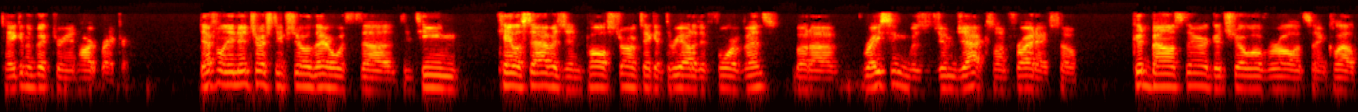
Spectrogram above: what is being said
taking the victory in Heartbreaker. Definitely an interesting show there with uh, the team Kayla Savage and Paul Strong taking three out of the four events. But uh, racing was Jim Jacks on Friday, so good balance there, good show overall at St. Cloud.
